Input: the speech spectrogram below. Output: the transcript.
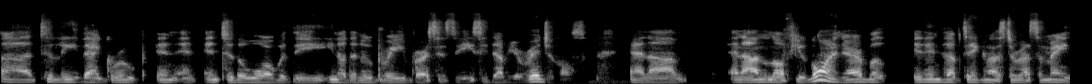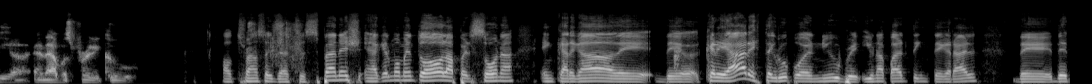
uh, to lead that group in, in, into the war with the you know the new breed versus the ECW originals. And um, and I don't know if you're going there, but it ended up taking us to WrestleMania, and that was pretty cool. I'll translate that to Spanish. En aquel momento dado, la persona encargada de, de, crear este grupo de New Breed y una parte integral de, de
